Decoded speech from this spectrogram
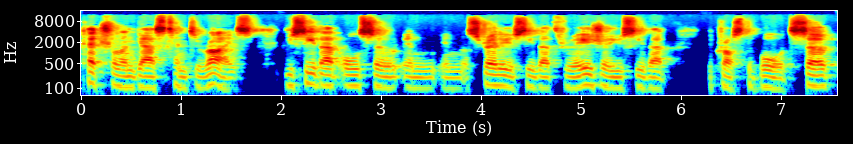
petrol and gas tend to rise. You see that also in, in Australia, you see that through Asia, you see that across the board. So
